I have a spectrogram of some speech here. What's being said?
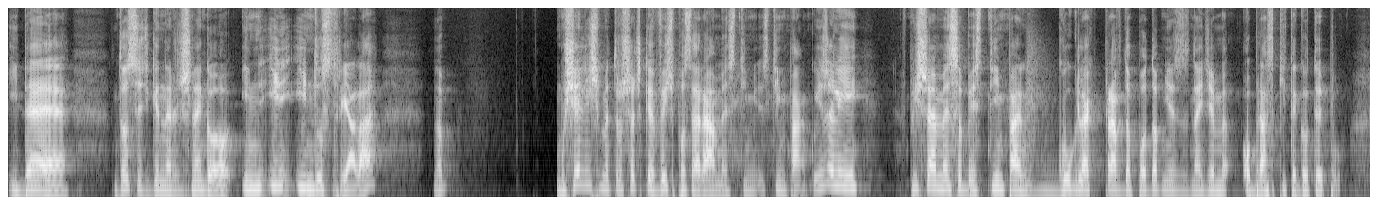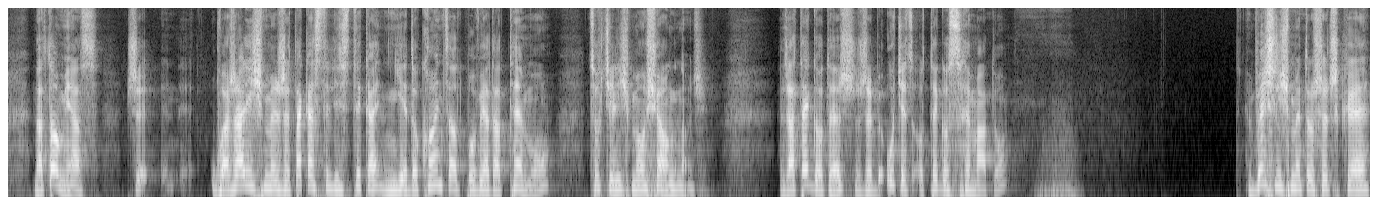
ideę dosyć generycznego in, in, industriala, no, musieliśmy troszeczkę wyjść poza ramy steam, steampunku. Jeżeli wpiszemy sobie steampunk w Google, prawdopodobnie znajdziemy obrazki tego typu. Natomiast czy uważaliśmy, że taka stylistyka nie do końca odpowiada temu, co chcieliśmy osiągnąć. Dlatego też, żeby uciec od tego schematu, wyszliśmy troszeczkę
